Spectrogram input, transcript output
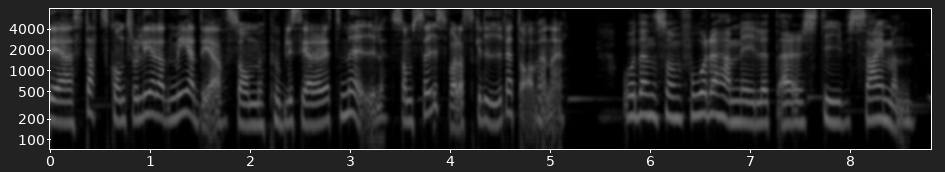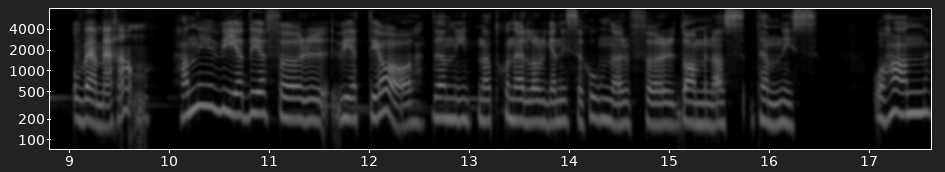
Det är statskontrollerad media som publicerar ett mejl som sägs vara skrivet av henne. Och den som får det här mejlet är Steve Simon. Och vem är han? Han är vd för WTA, den internationella organisationen för damernas tennis. Och han,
